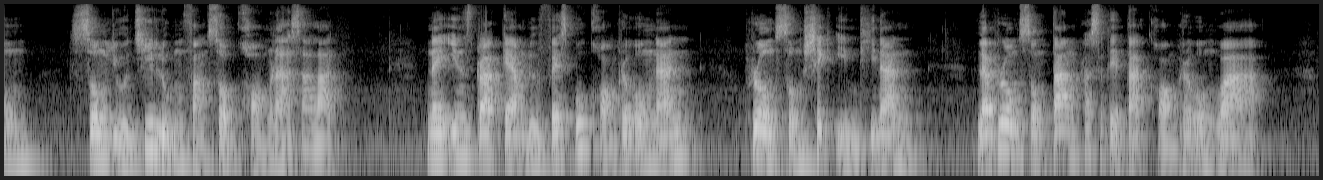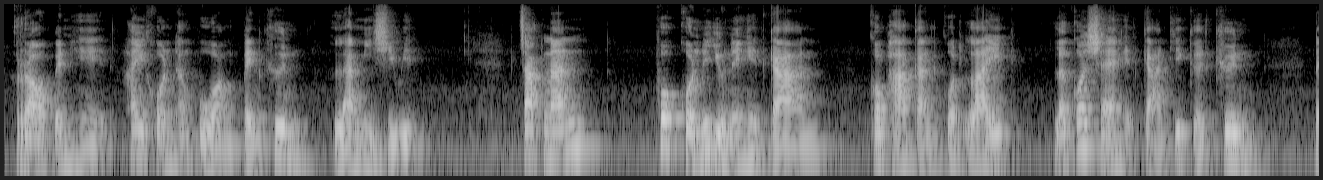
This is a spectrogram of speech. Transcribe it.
งค์ทรงอยู่ที่หลุมฝังศพของลาซารัสใน Instagram หรือ Facebook ของพระองค์นั้น พระองค์ทรงเช็คอินที่นั่น และพระองค์ทรงตั้งพระสเตตัสของพระองค์ว่า เราเป็นเหตุให้คนทั้งปวงเป็นขึ้นและมีชีวิต จากนั้น พวกคนที่อยู่ในเหตุการณ์ ก็พากันกดไลค์แล้วก็แชร์เหตุการณ์ที่เกิดขึ้น ใน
